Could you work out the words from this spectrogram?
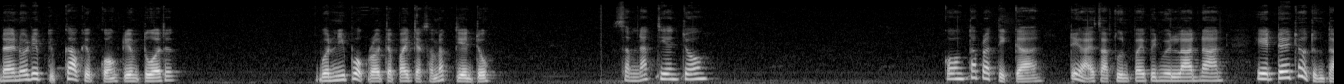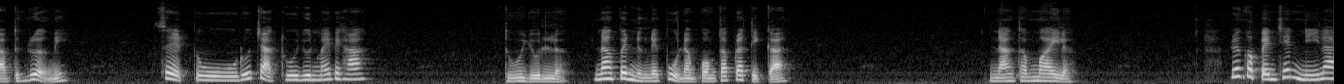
ได้น้อยรีบเก็บข้าวเก็บของเตรียมตัวเถอะ วันนี้พวกเราจะไปจากสำนักเทียนจง สำนักเทียนจง กองทัพปฏิการได้หายสาบสูญไปเป็นเวลานาน เหตุได้เจ้าถึงตามถึงเรื่องนี้ เสด็จปู่รู้จักทูยุนไหมไปคะ ทูยุนเหรอนางเป็นหนึ่งในผู้นำกองทัพปฏิการ นางทำไมล่ะเรื่องก็เป็นเช่นนี้แหละ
